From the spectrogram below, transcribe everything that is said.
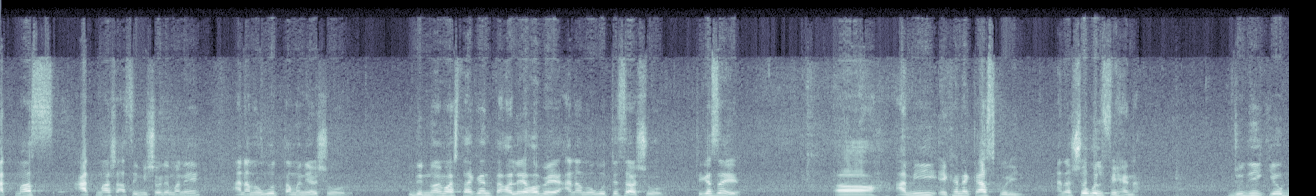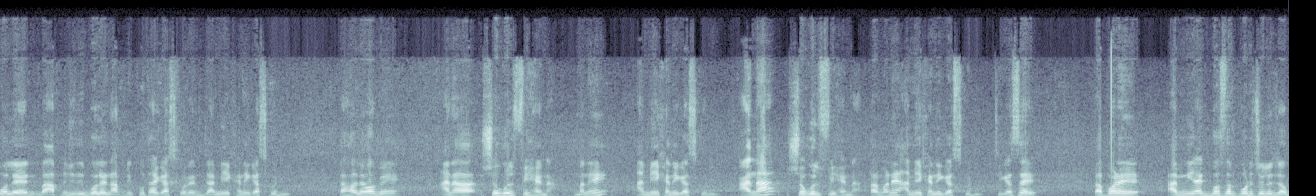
আট মাস আট মাস আছি মিশরে মানে আনা মগুত তামানিয়া শোর। যদি নয় মাস থাকেন, তাহলে হবে আনা মগুত তেসা শোর। ঠিক আছে? আমি এখানে কাজ করি, আনা শগুল ফেহেনা। যদি কেউ বলেন বা আপনি যদি বলেন, আপনি কোথায় কাজ করেন, যে আমি এখানে কাজ করি, তাহলে হবে আনা শগুল ফিহেনা মানে আমি এখানে কাজ করি। আনা শগুল ফিহেনা, তার মানে আমি এখানে কাজ করি, ঠিক আছে? তারপরে আমি এক বছর পরে চলে যাব,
